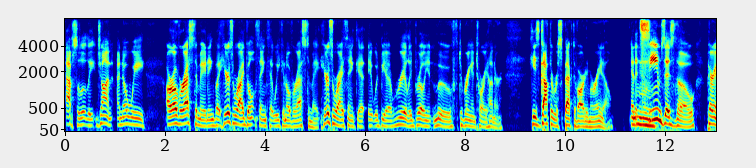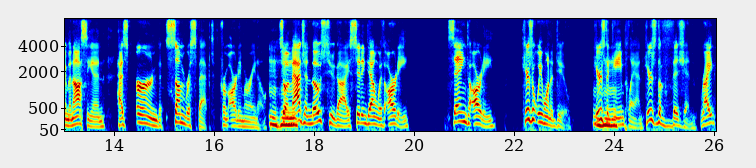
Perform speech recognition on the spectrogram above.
absolutely. Jon, I know we are overestimating, but here's where I don't think that we can overestimate. Here's where I think it, it would be a really brilliant move to bring in Torii Hunter. He's got the respect of Arte Moreno. And it mm. seems as though Perry Minasian has earned some respect from Arte Moreno. Mm-hmm. So imagine those two guys sitting down with Arte, saying to Arte, here's what we want to do. Here's mm-hmm. the game plan. Here's the vision, right?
